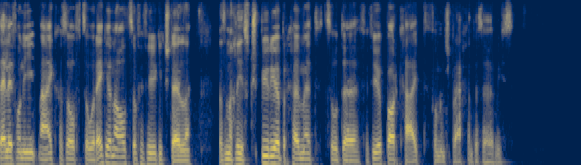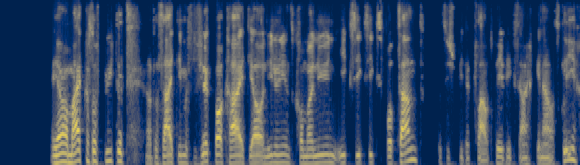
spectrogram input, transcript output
Telefonie Microsoft so regional zur Verfügung stellen? dass wir ein, ein Gespür bekommen zu der Verfügbarkeit des entsprechenden Service. Ja, Microsoft bietet, oder sagt immer Verfügbarkeit, ja, 99,9 xxx Prozent. Das ist bei der Cloud PBX eigentlich genau das gleiche.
